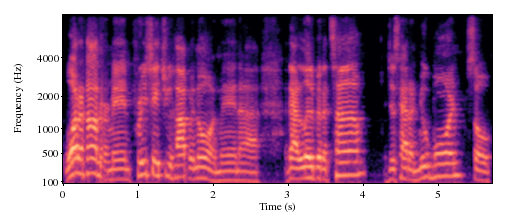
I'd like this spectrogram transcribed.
what an honor, man. Appreciate you hopping on, man. Uh, I got a little bit of time. Just had a newborn, so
